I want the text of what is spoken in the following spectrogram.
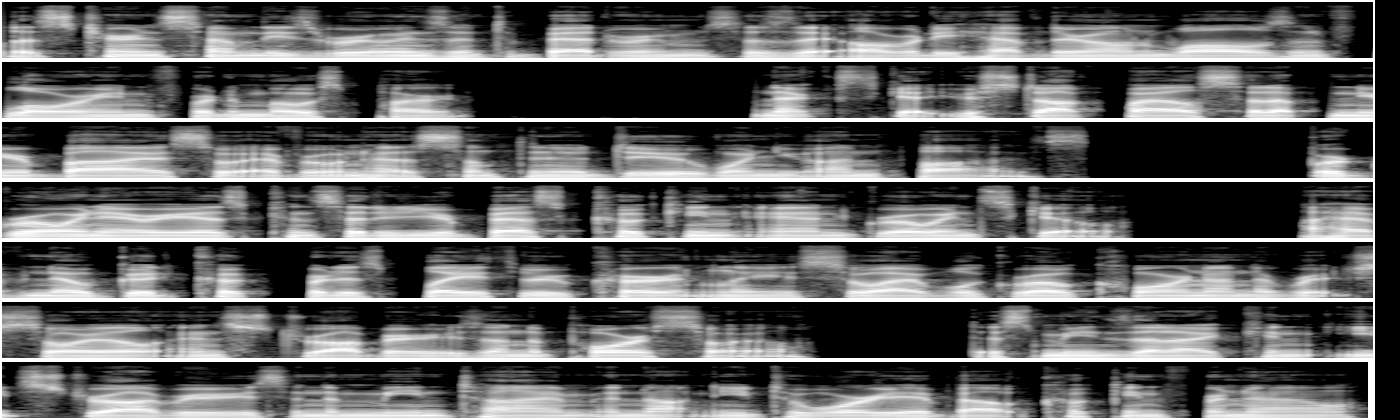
Let's turn some of these ruins into bedrooms as they already have their own walls and flooring for the most part. Next, get your stockpile set up nearby so everyone has something to do when you unpause. For growing areas, consider your best cooking and growing skill. I have no good cook for this playthrough currently, so I will grow corn on the rich soil and strawberries on the poor soil. This means that I can eat strawberries in the meantime and not need to worry about cooking for now.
